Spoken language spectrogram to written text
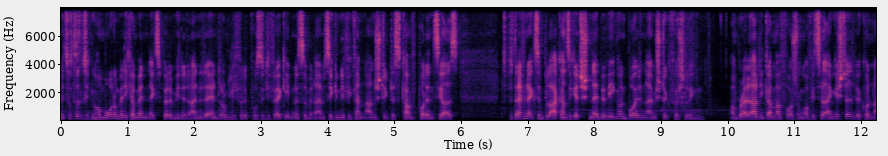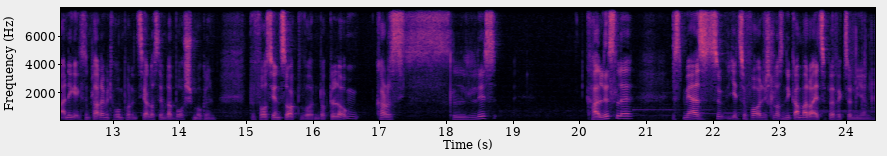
Mit zusätzlichen Hormon- und Medikamenten experimentiert. Eine der Änderungen lieferte positive Ergebnisse mit einem signifikanten Anstieg des Kampfpotenzials. Das betreffende Exemplar kann sich jetzt schnell bewegen und Beute in einem Stück verschlingen. Umbrella hat die Gamma-Forschung offiziell eingestellt. Wir konnten einige Exemplare mit hohem Potenzial aus dem Labor schmuggeln, bevor sie entsorgt wurden. Dr. Logan Carlisle ist mehr als je zuvor entschlossen, die Gamma-Reihe zu perfektionieren.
